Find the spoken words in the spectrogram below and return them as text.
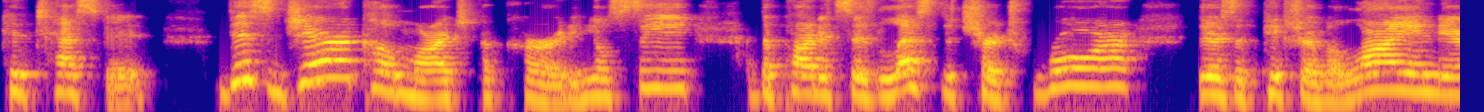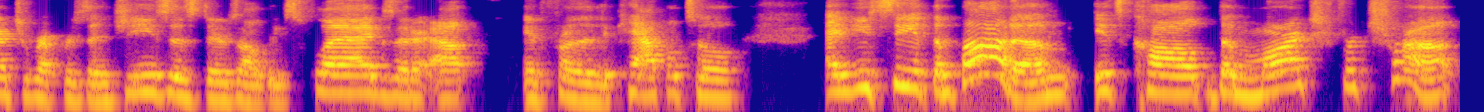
contested, this Jericho march occurred. And you'll see the part it says, Lest the church roar. There's a picture of a lion there to represent Jesus. There's all these flags that are out in front of the Capitol. And you see at the bottom, it's called the March for Trump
